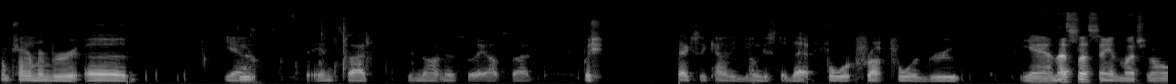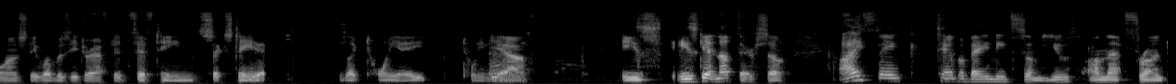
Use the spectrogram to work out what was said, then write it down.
I'm trying to remember. Uh, yeah, the inside. He's not necessarily outside, but she's actually kind of the youngest of that four front four group. yeah, and that's not saying much in all honesty. What was he drafted? 15, 16? Yeah. He's like 28, 29. Yeah. He's he's getting up there. So I think Tampa Bay needs some youth on that front.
